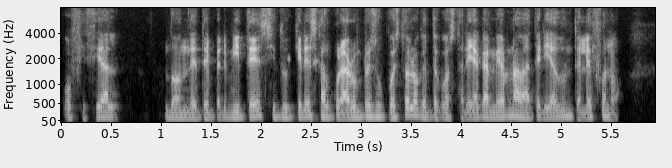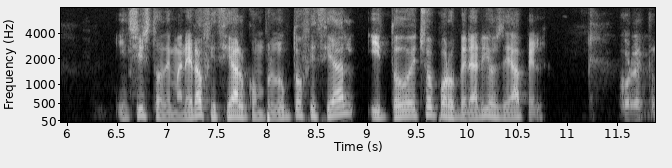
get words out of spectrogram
oficial, donde te permite, si tú quieres, calcular un presupuesto lo que te costaría cambiar una batería de un teléfono. Insisto, de manera oficial, con producto oficial y todo hecho por operarios de Apple. Correcto.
